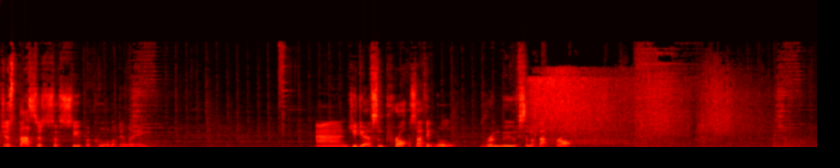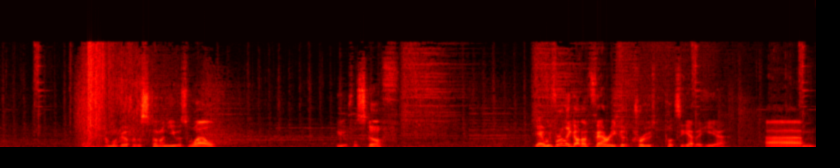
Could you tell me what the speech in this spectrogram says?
Just, that's just a super cool ability. And you do have some prot, so I think we'll remove some of that prot. And we'll go for the stun on you as well. Beautiful stuff. Yeah, we've really got a very good crew put together here. Um,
